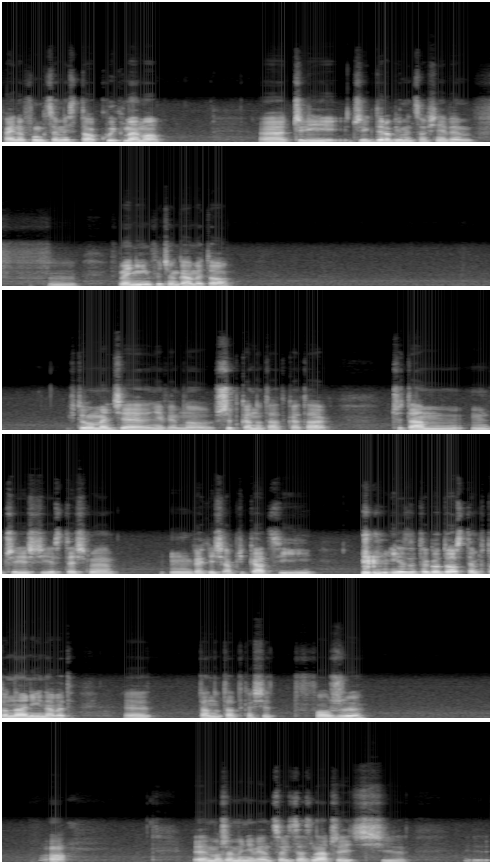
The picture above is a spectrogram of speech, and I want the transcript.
fajną funkcją jest to Quick Memo, e, czyli, czyli gdy robimy coś, nie wiem, w, w menu, wyciągamy to i w tym momencie, nie wiem, no szybka notatka, tak? Czy tam, mm, czy jeśli jesteśmy w jakiejś aplikacji i jest do tego dostęp, to na niej nawet e, ta notatka się tworzy. O. Y, Możemy, nie wiem, coś zaznaczyć, y, y,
